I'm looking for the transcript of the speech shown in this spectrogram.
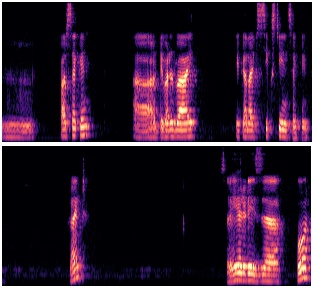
Um, per second uh, divided by you can write 16 second right? So here it is uh, 4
